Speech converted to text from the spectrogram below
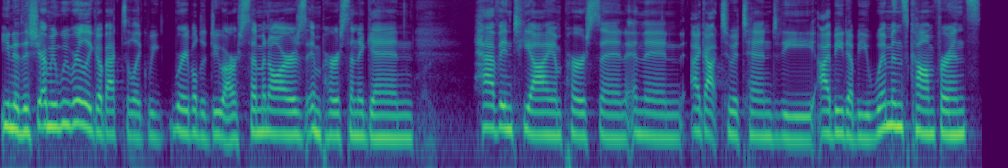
you know, this year. I mean, we really go back to like we were able to do our seminars in person again, have NTI in person, and then I got to attend the IBEW Women's Conference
